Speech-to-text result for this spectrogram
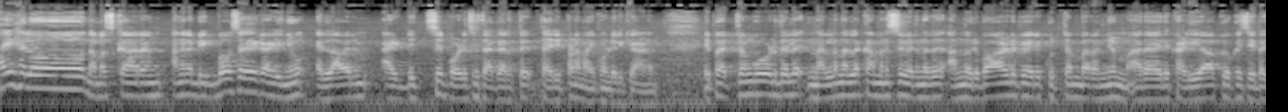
ഹായ് ഹലോ നമസ്കാരം. അങ്ങനെ ബിഗ് ബോസ് ഒക്കെ കഴിഞ്ഞു. എല്ലാവരും അടിച്ച് പൊളിച്ച് തകർത്ത് തരിപ്പണമായിക്കൊണ്ടിരിക്കുകയാണ്. ഇപ്പോൾ ഏറ്റവും കൂടുതൽ നല്ല നല്ല കമൻസ് വരുന്നത് അന്ന് ഒരുപാട് പേര് കുറ്റം പറഞ്ഞും അതായത് കളിയാക്കുകയൊക്കെ ചെയ്ത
